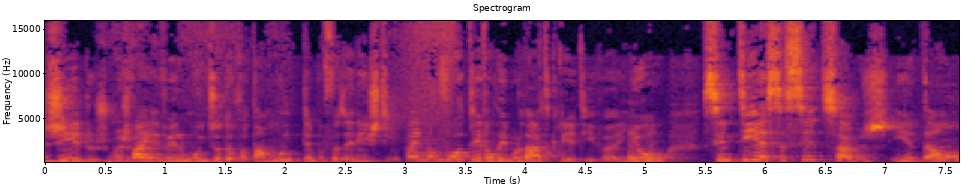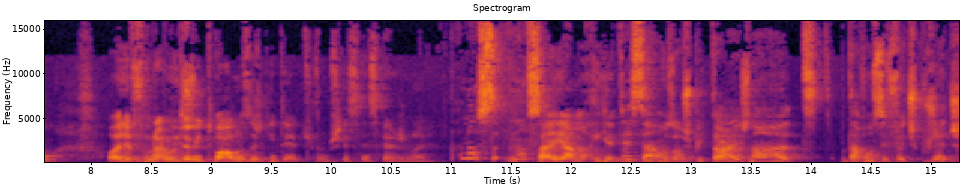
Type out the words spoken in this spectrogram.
giros, mas vai haver muitos onde eu vou estar muito tempo a fazer isto e pá, não vou ter a liberdade criativa. E eu Uhum. senti essa sede, sabes? E então, olha, foi Não é muito habitual nos arquitetos, vamos ser sinceros, não é? Não sei, não sei, há- e atenção, os hospitais na, estavam a ser feitos projetos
